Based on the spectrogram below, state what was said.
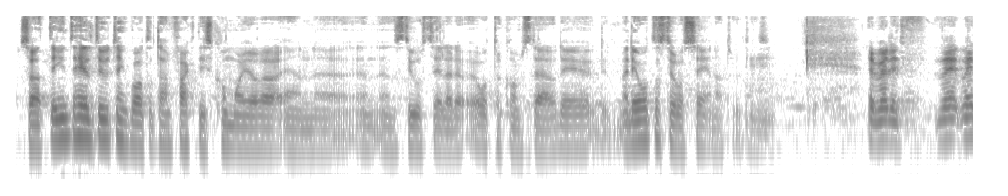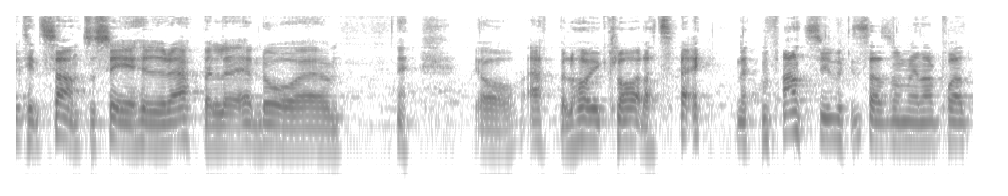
Så att det är inte helt otänkbart att han faktiskt kommer att göra en, en, en storstilad återkomst där. Det, men det återstår att se naturligtvis. Mm. Det är väldigt, väldigt intressant att se hur Apple ändå Ja, Apple har ju klarat sig. Det fanns ju vissa som menar på att...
